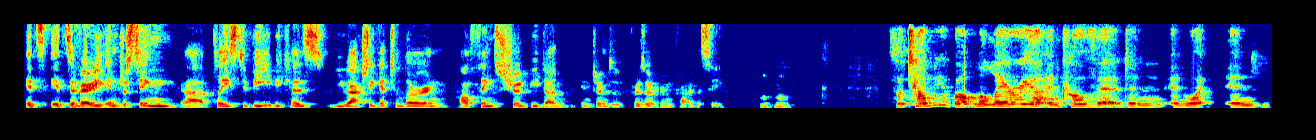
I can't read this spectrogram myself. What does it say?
it's it's a very interesting uh, place to be because you actually get to learn how things should be done in terms of preserving privacy. Mm-hmm. So tell me about malaria and COVID and and what and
